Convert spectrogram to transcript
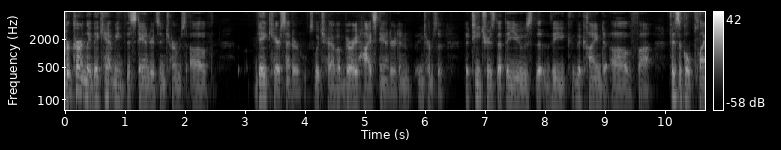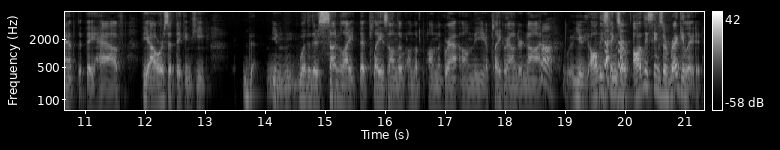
Cur- currently, they can't meet the standards in terms of daycare centers, which have a very high standard in, in terms of the teachers that they use, the the, the kind of uh, physical plant that they have, the hours that they can keep. You know whether there's sunlight that plays on the on the on the gra- on the uh, playground or not. You, all these things are all these things are regulated,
